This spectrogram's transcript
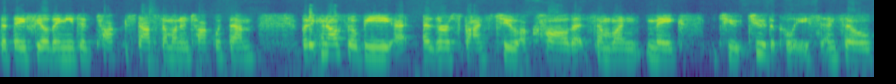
that they feel they need to talk, stop someone and talk with them. But it can also be as a response to a call that someone makes to, to the police. And so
